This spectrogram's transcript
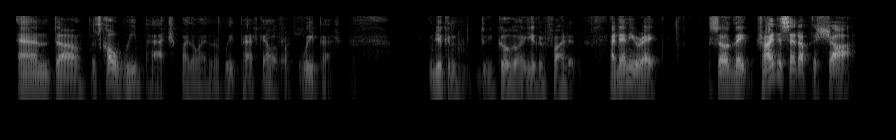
And uh, it's called Weed Patch, by the way, Weed Patch, California. Weed Patch. You can Google it, you can find it. At any rate, so they tried to set up the shot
